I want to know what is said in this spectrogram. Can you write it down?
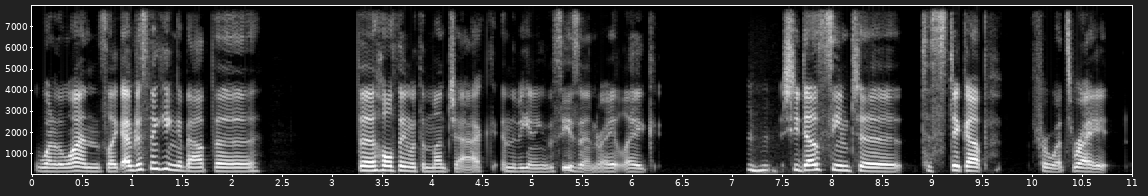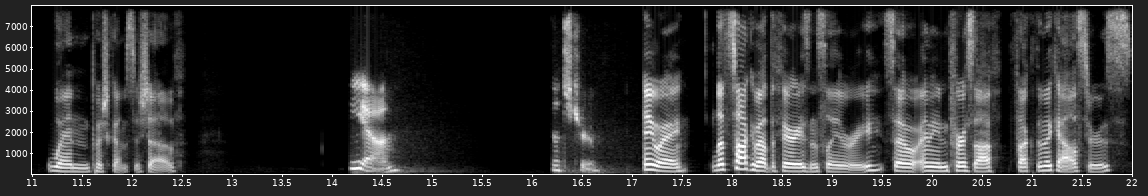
one of the ones. Like, I'm just thinking about the, the whole thing with the Muntjac in the beginning of the season, right? Like, mm-hmm. she does seem to to stick up for what's right when push comes to shove. Yeah. That's true. Anyway, let's talk about the fairies and slavery. So, I mean, first off, fuck the McAllisters.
